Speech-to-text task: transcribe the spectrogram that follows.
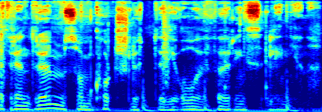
etter en drøm som kortslutter i overføringslinjene.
